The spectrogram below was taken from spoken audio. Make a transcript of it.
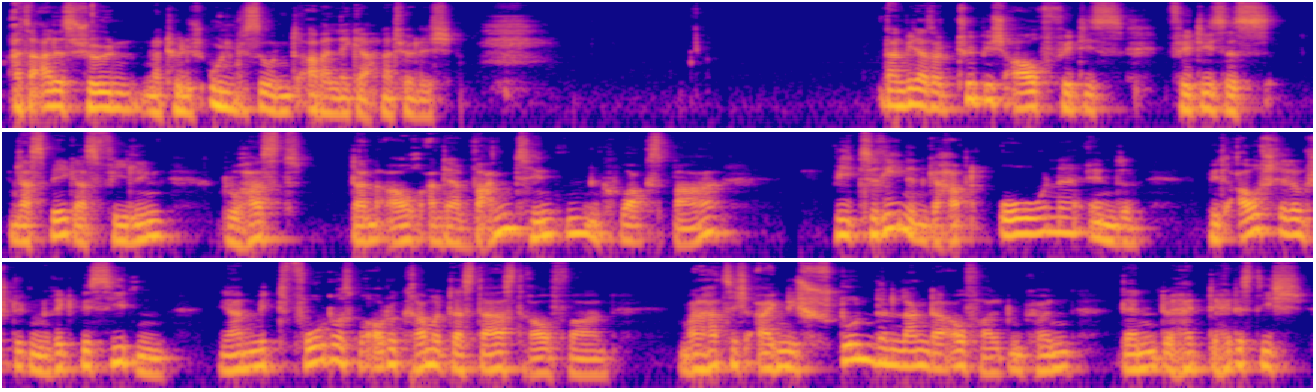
also alles schön, natürlich ungesund, aber lecker natürlich. Dann wieder so typisch auch für, dies, für dieses Las Vegas Feeling. Du hast dann auch an der Wand hinten in Quarks Bar Vitrinen gehabt ohne Ende mit Ausstellungsstücken, Requisiten, ja, mit Fotos, wo Autogramme der Stars drauf waren. Man hat sich eigentlich stundenlang da aufhalten können, denn du hättest dich,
